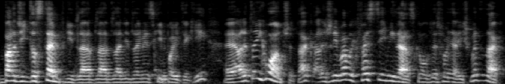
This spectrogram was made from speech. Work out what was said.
bardziej dostępni dla, dla, dla, dla niemieckiej polityki, e, ale to ich łączy, tak? Ale jeżeli mamy kwestię imigrancką, o której wspomnieliśmy, to tak,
